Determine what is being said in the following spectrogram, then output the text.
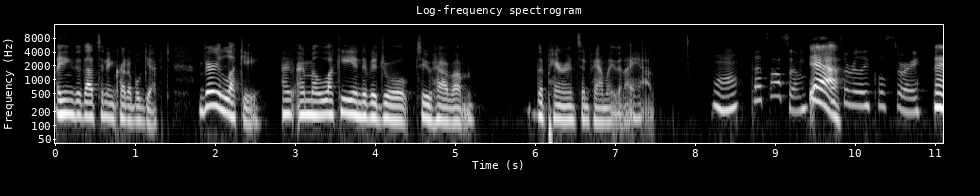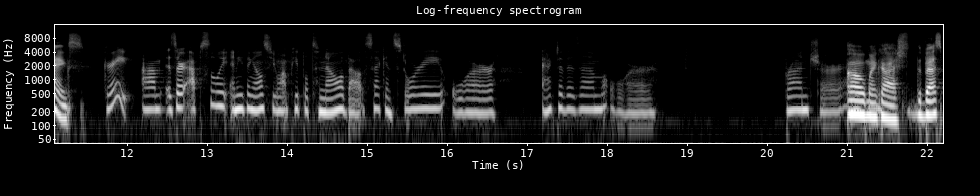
I think that that's an incredible gift. I'm very lucky. I, I'm a lucky individual to have um the parents and family that I have. Aw, that's awesome. Yeah. That's a really cool story. Thanks. Great. Um, is there absolutely anything else you want people to know about Second Story or activism or brunch or? Oh my gosh. The best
